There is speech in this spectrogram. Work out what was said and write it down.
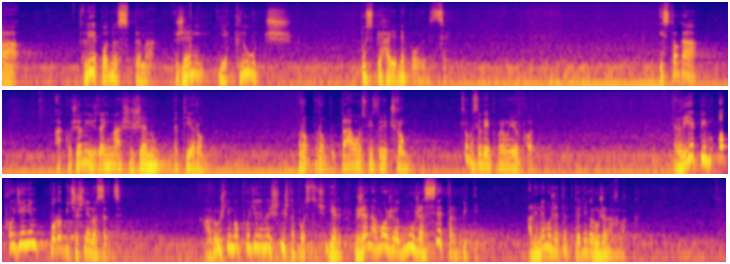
Pa lijep odnos prema ženi je ključ uspjeha jedne porodice. Iz toga, ako želiš da imaš ženu, da ti je rob, rob, robu, pravom smislu riječ rob, samo se lijepo prema njoj obhodi. Lijepim obhođenjem porobit ćeš njeno srce. A ružnim obhođenjem nećeš ništa postići. Jer žena može od muža sve trpiti, ali ne može trpiti od njega ružan ahlak.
